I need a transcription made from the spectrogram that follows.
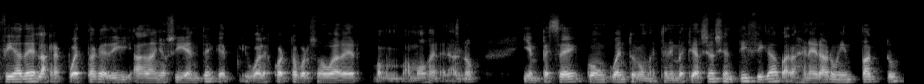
fíjate la respuesta que di al año siguiente, que igual es corto, por eso voy a leer, vamos a general, ¿no? Y empecé con un cuento como este. La investigación científica para generar un impacto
